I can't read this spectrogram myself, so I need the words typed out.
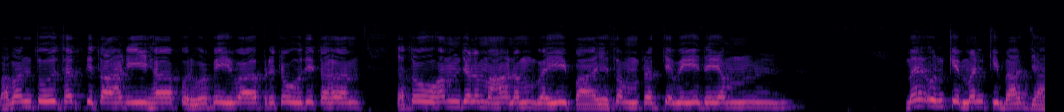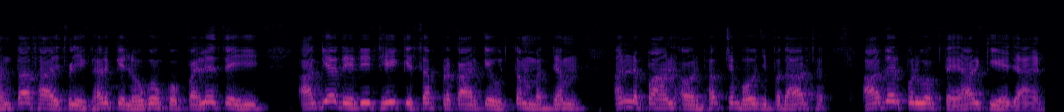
भवंतु सत्कृतानीह पूर्वमेव प्रचोदित। तथोहम जलमानम वही पायसम प्रत्यवेदयम। मैं उनके मन की बात जानता था, इसलिए घर के लोगों को पहले से ही आज्ञा दे दी थी कि सब प्रकार के उत्तम मध्यम, अन्नपान और भक्ष भोज पदार्थ आदरपूर्वक तैयार किए जाएँ।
